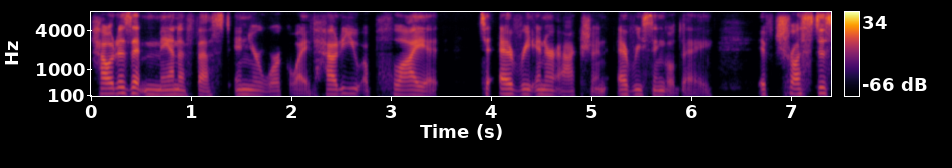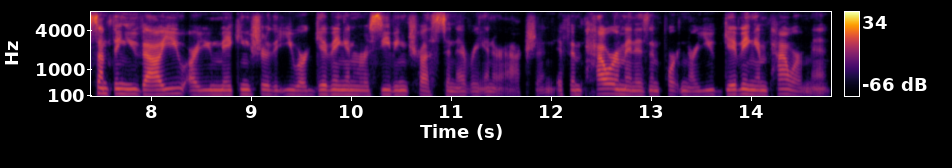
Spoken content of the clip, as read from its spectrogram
How does it manifest in your work life? How do you apply it to every interaction every single day if trust is something you value, are you making sure that you are giving and receiving trust in every interaction? If empowerment is important, are you giving empowerment?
